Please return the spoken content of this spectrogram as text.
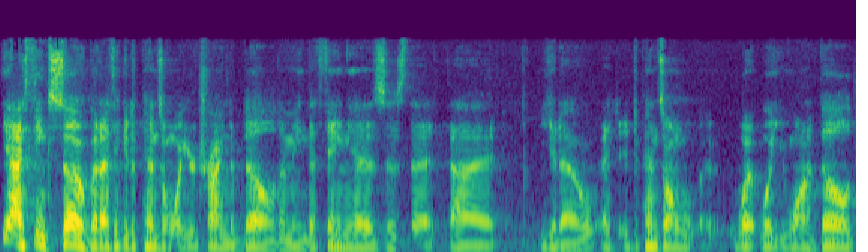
Yeah, I think so, but I think it depends on what you're trying to build. I mean, the thing is, is that uh, you know it, it, depends on what what you want to build.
